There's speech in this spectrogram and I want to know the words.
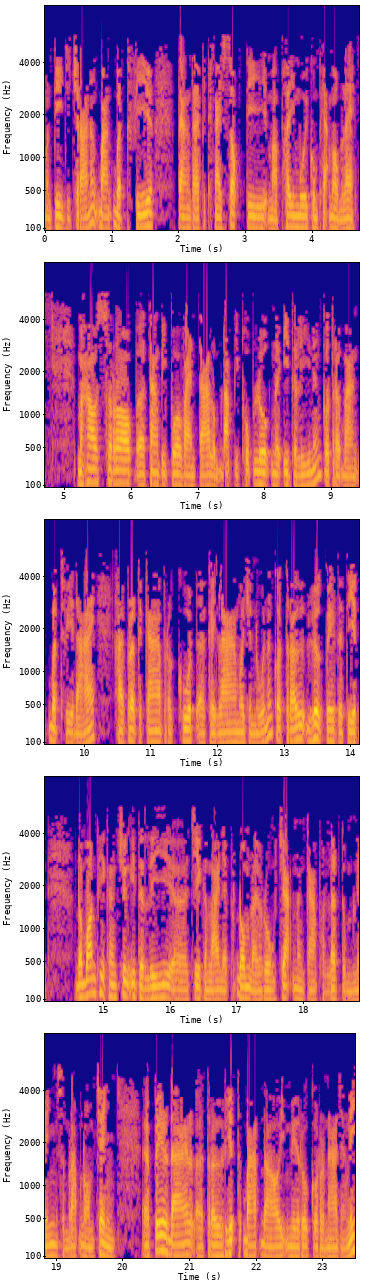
មន្ទីរជាច្រើននឹងបានបិទទ្វារតាំងតែពីថ្ងៃសុក្រទី21កុម្ភៈមកម្លេះមហោស្រពតាំងពីពណ៌វ៉ែនតាលំដាប់ពិភពលោកនៅអ៊ីតាលីនឹងក៏ត្រូវបានបិទទ្វារដែរហើយព្រឹត្តិការណ៍ប្រកួតកីឡាមួយចំនួននឹងក៏ត្រូវលើកពេលទៅទៀតតំបន់ភាគខាងជើងអ៊ីតាលីជាកន្លែងដែលផ្ដុំដោយរោងចក្រនិងការផលិតទំនិញសម្រាប់នាំចេញពេលដែលត្រូវរាតត្បាតដោយមេរោគកូវីដ -19 យ៉ាងនេះ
